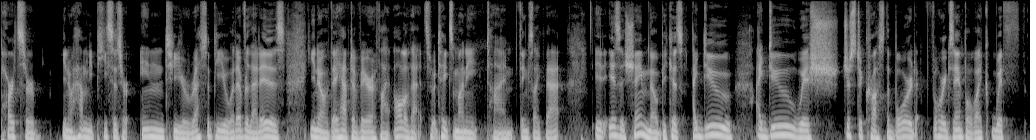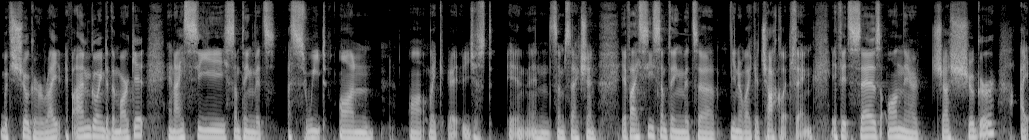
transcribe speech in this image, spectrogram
parts are you know how many pieces are into your recipe whatever that is you know they have to verify all of that. So it takes money time things like that. It is a shame though because i do i do wish just across the board for example like with with sugar right? If i'm going to the market and i see something that's a sweet on on like uh, just in, in some section if i see something that's a you know like a chocolate thing if it says on there just sugar i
